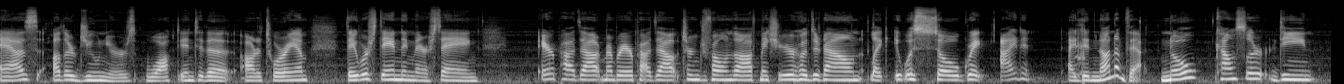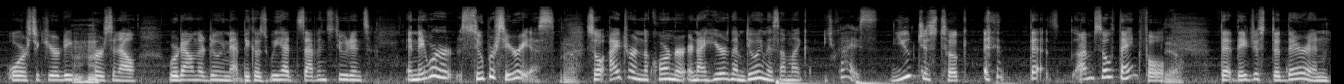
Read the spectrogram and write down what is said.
as other juniors walked into the auditorium they were standing there saying AirPods out. Remember AirPods out. Turn your phones off. Make sure your hoods are down. Like it was so great. I didn't. I did none of that. No counselor, dean, or security Mm-hmm. personnel were down there doing that because we had seven students and they were super serious. Yeah. So I turn the corner and I hear them doing this. I'm like, you guys, you just took that. I'm so thankful Yeah. that they just stood there and,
